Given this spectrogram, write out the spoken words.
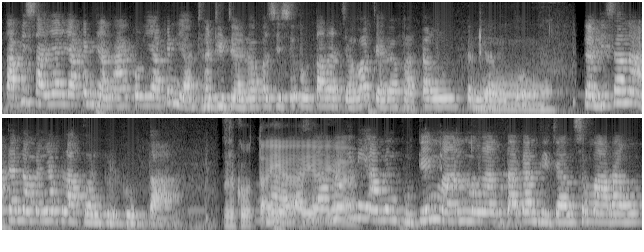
Tapi saya yakin dan aku yakin ya ada di daerah pesisir utara Jawa daerah Batang Kendal itu. Oh, dan di sana ada namanya pelabuhan Bergota. Berkota Nah, ya ya selama ya. ini Amin Budiman mengatakan di dalam Semarang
